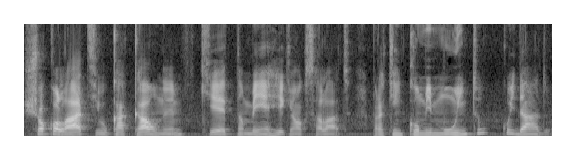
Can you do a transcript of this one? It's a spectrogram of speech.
Chocolate, o cacau, né, que é, também é rico em oxalato. Para quem come muito, cuidado.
